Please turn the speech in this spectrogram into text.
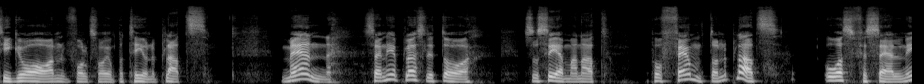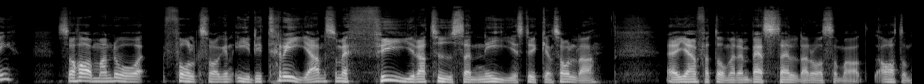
Tiguan, Volkswagen på tionde plats. Men sen helt plötsligt då så ser man att på 15 plats årsförsäljning så har man då Volkswagen ID3 som är 4009 stycken sålda. Eh, jämfört då med den bäst säljda då som har 18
